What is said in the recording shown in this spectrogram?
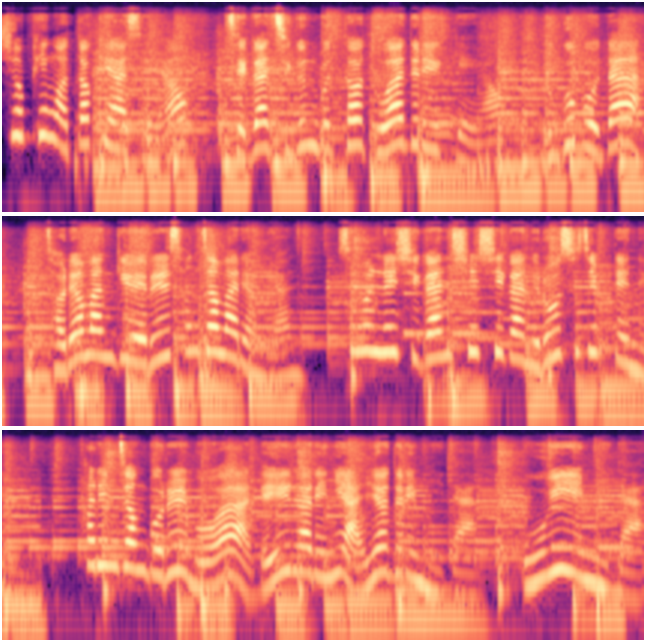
쇼핑 어떻게 하세요? 제가 지금부터 도와드릴게요. 누구보다 저렴한 기회를 선점하려면 24시간 실시간으로 수집되는 할인 정보를 모아 내일 할인이 알려드립니다. 5위입니다.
